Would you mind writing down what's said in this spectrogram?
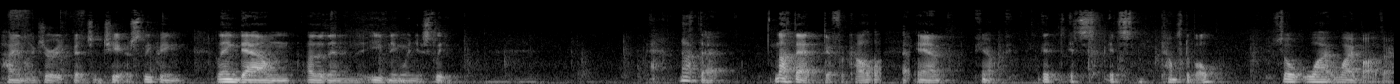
High and luxurious beds and chairs, sleeping, laying down other than in the evening when you sleep. Not that, not that difficult. And you know, it, it's it's comfortable. So why why bother?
